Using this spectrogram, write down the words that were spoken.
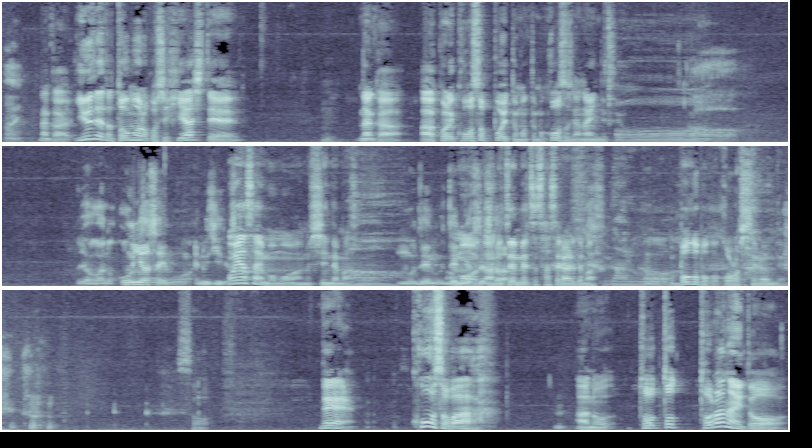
はい。なんか茹でたトウモロコシ冷やしてうんなんかあこれ酵素っぽいと思っても酵素じゃないんですよ。あああじゃああの温野菜も NG ですか？温野菜ももうあの死んでます、あもう全部全も滅あの全滅させられてますよ。なるほど。ボコボコ殺してるんで。そう。で酵素はうん。あのとと取らないと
